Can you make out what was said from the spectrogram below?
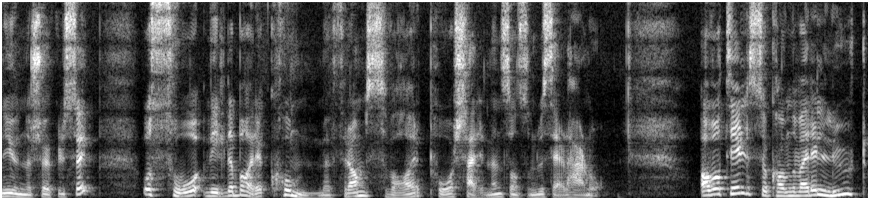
nye undersøkelser, og så vil det bare komme fram svar på skjermen sånn som du ser det her nå. Av og til så kan det være lurt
